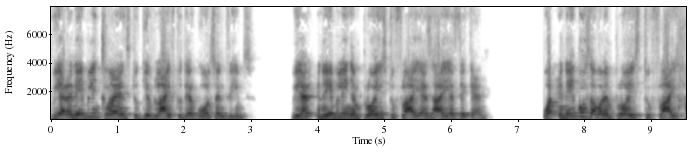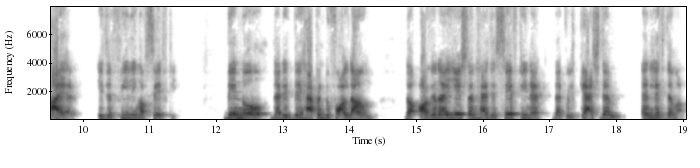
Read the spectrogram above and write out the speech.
We are enabling clients to give life to their goals and dreams. We are enabling employees to fly as high as they can. What enables our employees to fly higher is a feeling of safety. They know that if they happen to fall down, the organization has a safety net that will catch them and lift them up.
